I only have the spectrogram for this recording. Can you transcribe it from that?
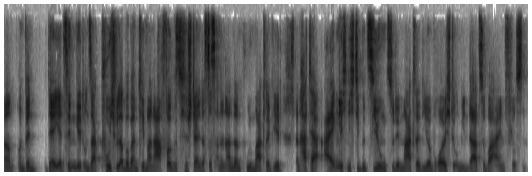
Ähm, und wenn der jetzt hingeht und sagt, puh, ich will aber beim Thema Nachfolge sicherstellen, dass das an einen anderen Pool-Makler geht, dann hat er eigentlich nicht die Beziehung zu dem Makler, die er bräuchte, um ihn da zu beeinflussen.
